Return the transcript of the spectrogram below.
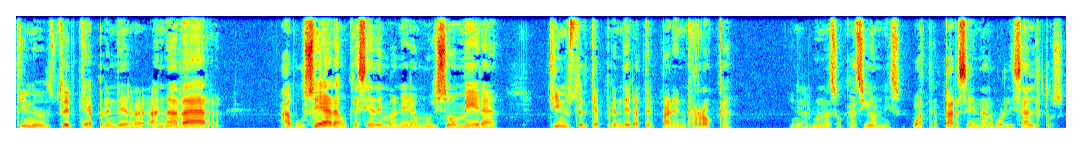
tiene usted que aprender a nadar, a bucear, aunque sea de manera muy somera, tiene usted que aprender a trepar en roca en algunas ocasiones o a treparse en árboles altos.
